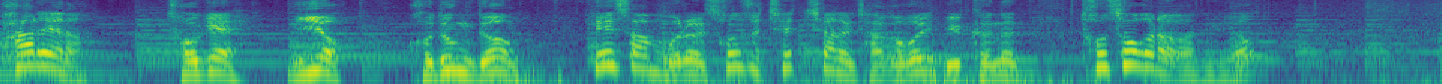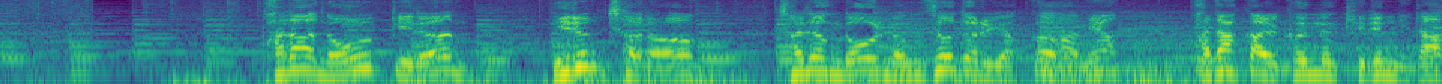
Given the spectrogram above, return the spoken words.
파래나 조개, 미역, 고등 등 해산물을 선수 채취하는 작업을 일컫는 토속어라고 하네요. 바다 노을 길은 이름처럼 저녁 노을 명소들을 엮어가며 바닷가를 걷는 길입니다.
